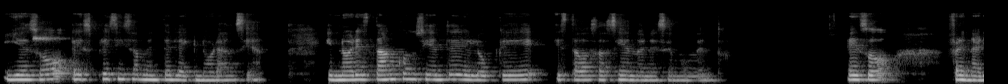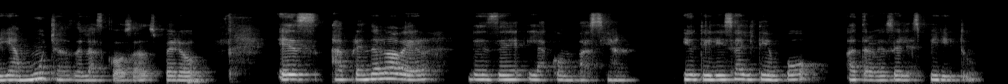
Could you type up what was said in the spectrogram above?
Y eso es precisamente la ignorancia, que no eres tan consciente de lo que estabas haciendo en ese momento. Eso frenaría muchas de las cosas, pero es apréndelo a ver desde la compasión y utiliza el tiempo a través del espíritu,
